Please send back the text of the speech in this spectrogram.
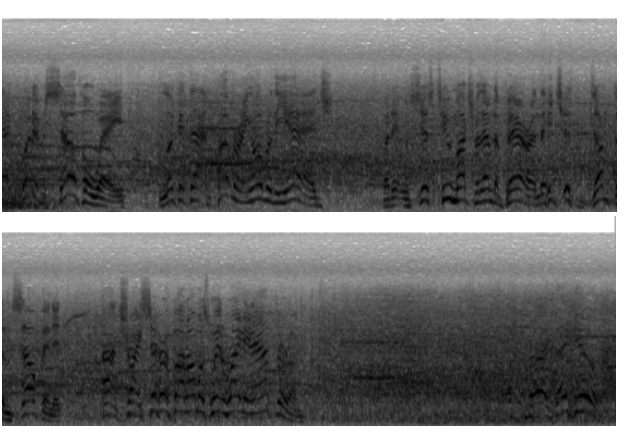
Tech put himself away. Look at that, hovering over the edge. But it was just too much for them to bear, and they just dumped himself in it. Uh, Tricerabot almost went right in after him. All right, thank you.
